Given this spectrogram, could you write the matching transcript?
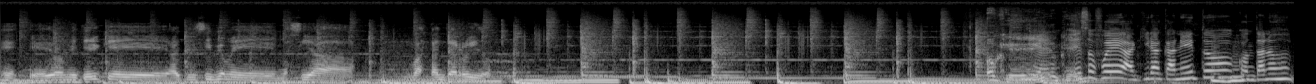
este, debo admitir que al principio me hacía bastante ruido. Ok, Bien, ok. eso fue Akira Caneto contanos-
